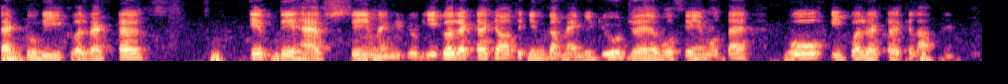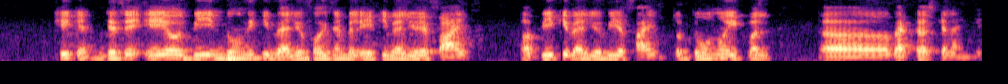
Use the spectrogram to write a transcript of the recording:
said to be equal vectors if they have same magnitude equal vector क्या होते हैं? जिनका मैग्नीट्यूड जो है वो सेम होता है, वो इक्वल वेक्टर कहलाते हैं। ठीक है? जैसे ए और बी इन दोनों की वैल्यू फॉर एग्जांपल ए की वैल्यू है फाइव और बी की वैल्यू भी है फाइव तो दोनों इक्वल वेक्टर्स कहलाएँगे।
